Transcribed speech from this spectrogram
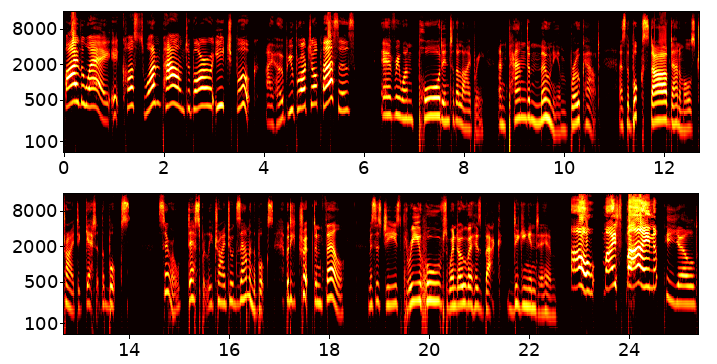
By the way, it costs one pound to borrow each book. I hope you brought your purses. Everyone poured into the library, and pandemonium broke out as the book starved animals tried to get at the books. Cyril desperately tried to examine the books, but he tripped and fell. Mrs. G's three hooves went over his back, digging into him. Oh, my spine! He yelled.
